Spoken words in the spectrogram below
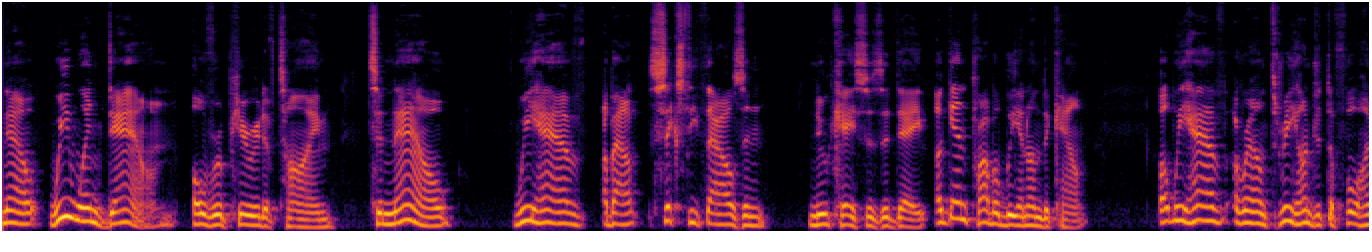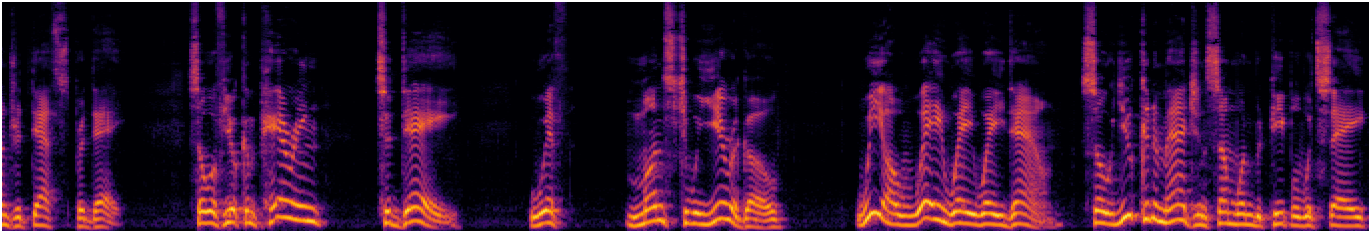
Now, we went down over a period of time to now we have about 60,000 new cases a day. Again, probably an undercount, but we have around 300 to 400 deaths per day. So if you're comparing today with months to a year ago, we are way, way, way down. So you can imagine someone with people would say,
